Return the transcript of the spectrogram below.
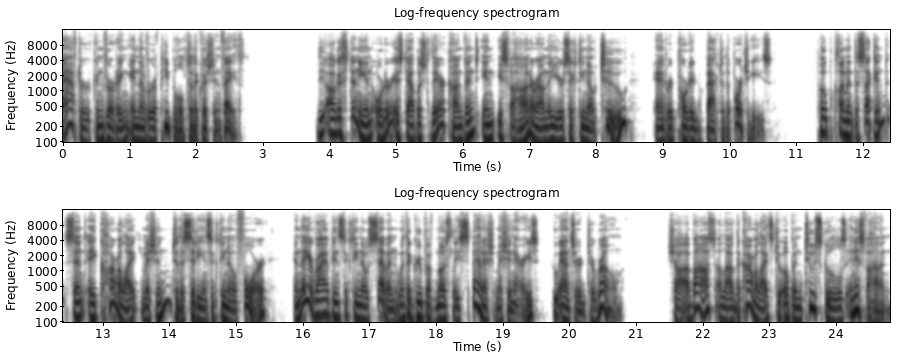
after converting a number of people to the Christian faith. The Augustinian order established their convent in Isfahan around the year 1602 and reported back to the Portuguese. Pope Clement II sent a Carmelite mission to the city in 1604, and they arrived in 1607 with a group of mostly Spanish missionaries who answered to Rome. Shah Abbas allowed the Carmelites to open two schools in Isfahan.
